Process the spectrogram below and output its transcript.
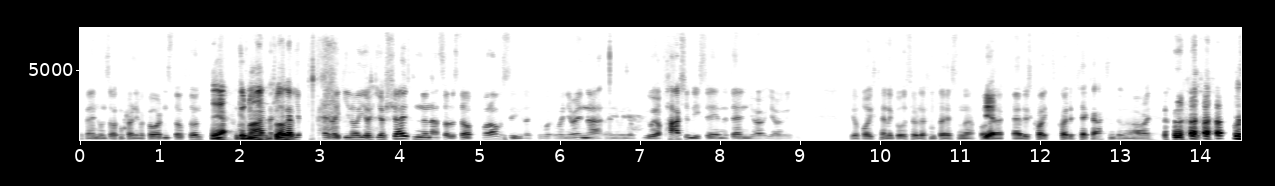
If anyone's looking for any recording stuff done, Yeah, good man. Plug it. You're- like you know, you're, you're shouting and that sort of stuff. But obviously, like when you're in that and when you're, you're passionately saying it, then your your your voice kind of goes to a different place and that. But Yeah. uh, yeah, there's quite quite a thick accent in it. All right. Well,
